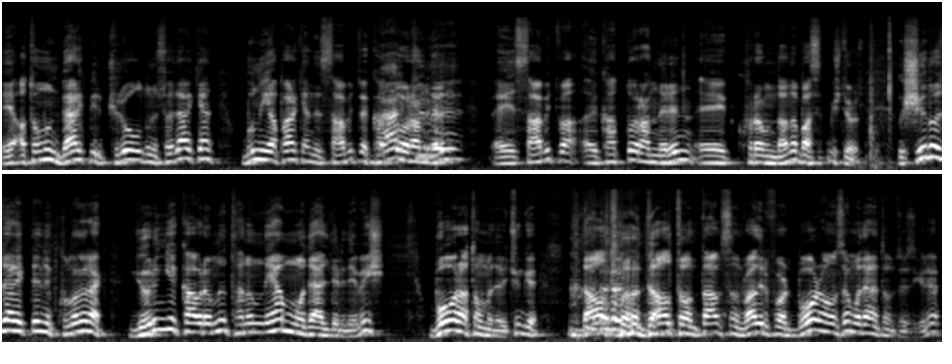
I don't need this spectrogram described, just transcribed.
E, atomun berk bir küre olduğunu söylerken bunu yaparken de sabit ve katlı Berk oranların küre. E, sabit ve e, katlı oranların e, kuramından da bahsetmiş diyoruz. Işığın özelliklerini kullanarak yörünge kavramını tanımlayan modeldir demiş. Bohr atom modeli. Çünkü Dalton, Dalton, Thomson, Rutherford, Bohr onsa modern atom sözü geliyor.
